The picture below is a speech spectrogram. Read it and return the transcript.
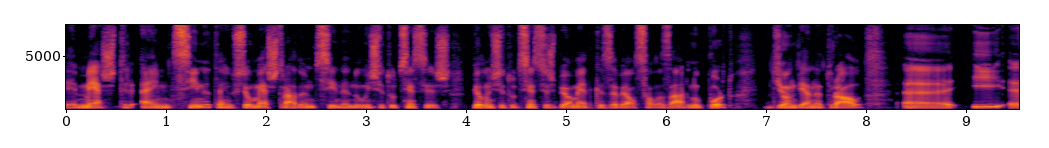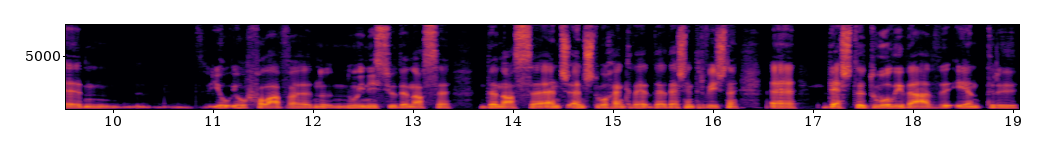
é mestre em medicina, tem o seu mestrado em medicina no Instituto de Ciências, pelo Instituto de Ciências Biomédicas Abel Salazar, no Porto, de onde é natural, uh, e um, eu, eu, falava no, no, início da nossa, da nossa antes, antes do arranque de, de, desta entrevista, uh, desta dualidade entre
